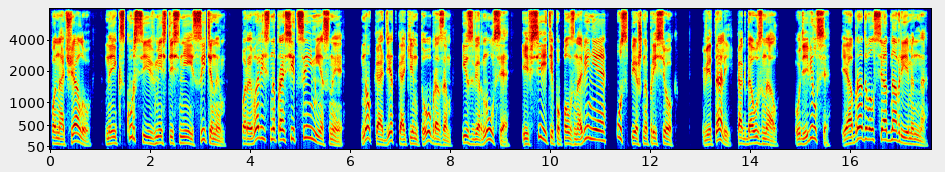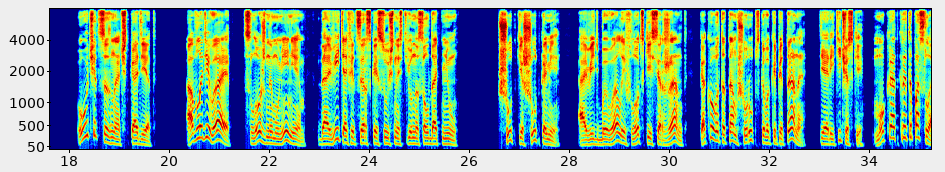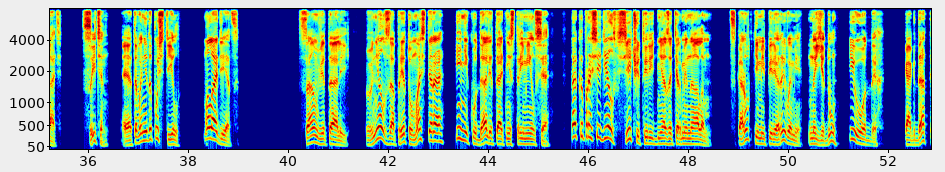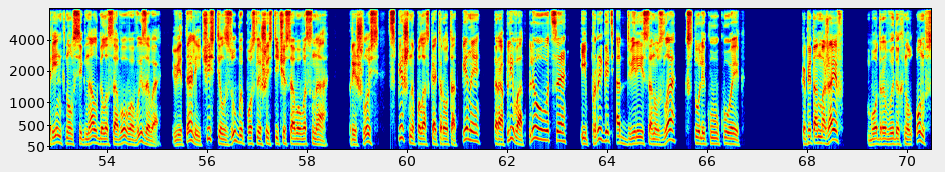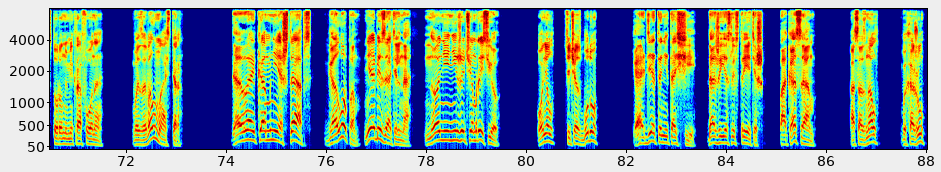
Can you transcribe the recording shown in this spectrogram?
Поначалу на экскурсии вместе с ней Сытиным порывались напроситься и местные, но кадет каким-то образом извернулся и все эти поползновения успешно пресек. Виталий, когда узнал, удивился и обрадовался одновременно. Учится, значит, кадет. Овладевает сложным умением давить офицерской сущностью на солдатню. Шутки шутками, а ведь бывалый флотский сержант какого-то там шурупского капитана теоретически мог и открыто послать. Сытин этого не допустил. Молодец. Сам Виталий внял запрету мастера и никуда летать не стремился. Так и просидел все четыре дня за терминалом, с короткими перерывами на еду и отдых. Когда тренькнул сигнал голосового вызова, Виталий чистил зубы после шестичасового сна. Пришлось спешно полоскать рот от пены, торопливо отплевываться и прыгать от дверей санузла к столику у коек. «Капитан Можаев?» — бодро выдохнул он в сторону микрофона. Вызывал мастер. «Давай ко мне, штабс. Галопом не обязательно, но не ниже, чем рысью». «Понял, сейчас буду». «Кадета не тащи, даже если встретишь. Пока сам». «Осознал? Выхожу».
